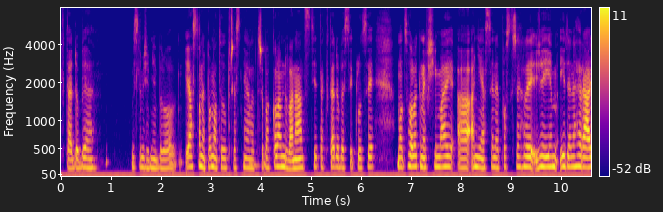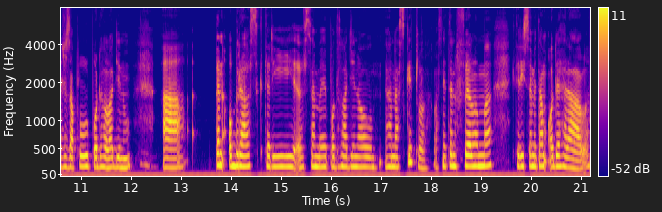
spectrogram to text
v té době myslím, že mě bylo, já si to nepamatuju přesně, ale třeba kolem 12, tak v té době si kluci moc holek nevšímají a ani asi nepostřehli, že jim jeden hráč zaplul pod hladinu. A ten obraz, který se mi pod hladinou naskytl, vlastně ten film, který se mi tam odehrál,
